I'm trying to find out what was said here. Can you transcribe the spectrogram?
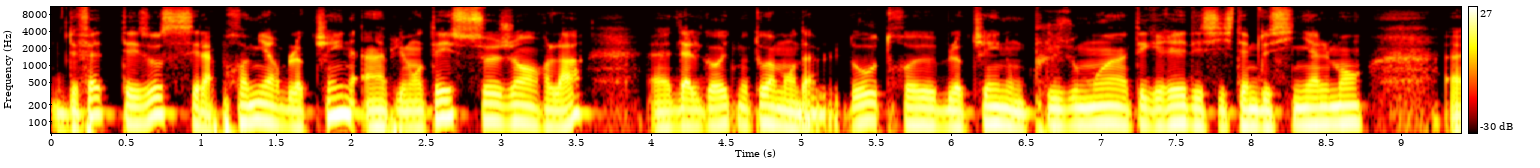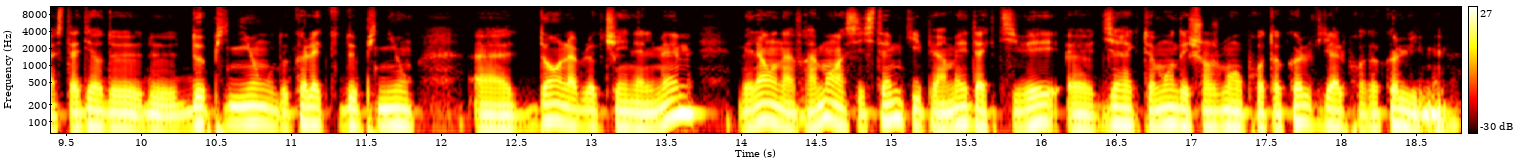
de fait, Tezos, c'est la première blockchain à implémenter ce genre-là euh, d'algorithme auto-amendable. D'autres blockchains ont plus ou moins intégré des systèmes de signalement, c'est-à-dire d'opinion, de, de, collecte d'opinion dans la blockchain elle-même. Mais là, on a vraiment un système qui permet d'activer directement des changements au protocole via le protocole lui-même.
